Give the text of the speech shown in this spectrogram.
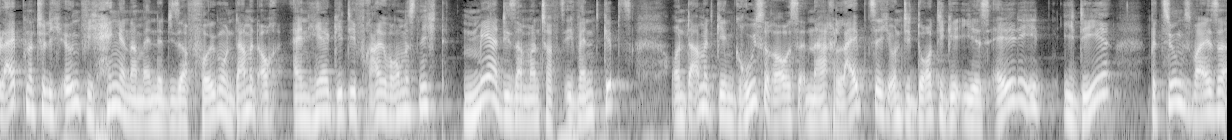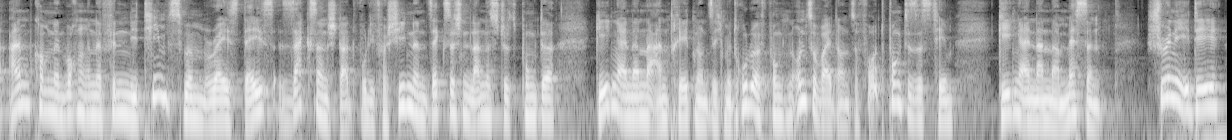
bleibt natürlich irgendwie hängen am Ende dieser Folge und damit auch einher geht die Frage, warum es nicht mehr dieser Mannschaftsevent gibt. Und damit gehen Grüße raus nach Leipzig und die dortige ISL. Beziehungsweise am kommenden Wochenende finden die Team Swim Race Days Sachsen statt, wo die verschiedenen sächsischen Landesstützpunkte gegeneinander antreten und sich mit Rudolfpunkten und so weiter und so fort Punktesystem gegeneinander messen. Schöne Idee,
